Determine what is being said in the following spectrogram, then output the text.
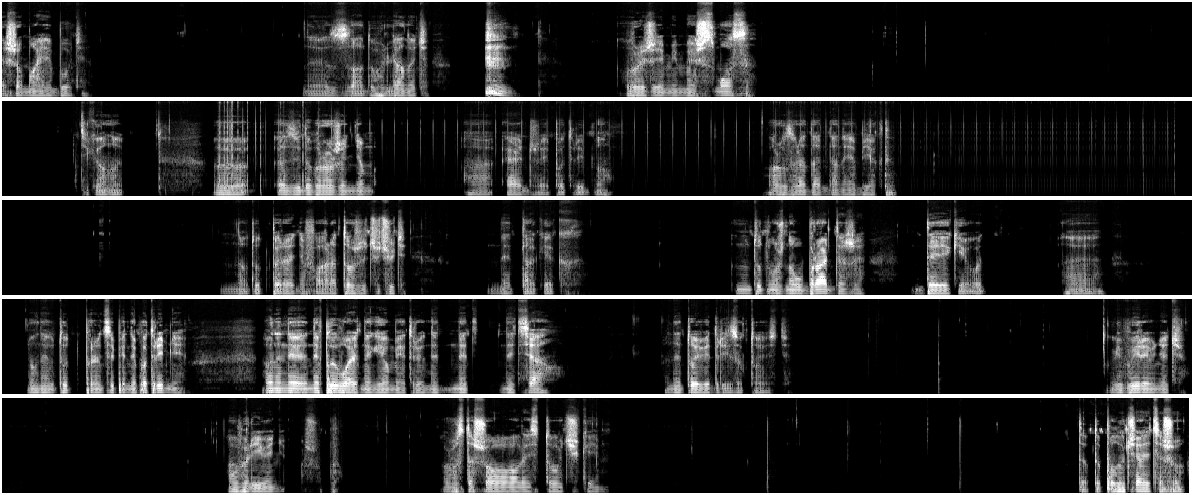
те, що має бути. Е, Ззаду глянуть в режимі миш смос. Тільки воно е, з відображенням е, Edge потрібно розглядати даний об'єкт. Ну тут передня фара теж чуть-чуть не так, як. Ну тут можна убрати даже деякі от. Е, вони тут, в принципі, не потрібні. Вони не, не впливають на геометрію, не, не, не ця, не той відрізок, то есть. І вирівнять в рівень, щоб розташовувались точки. Тобто виходить, що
